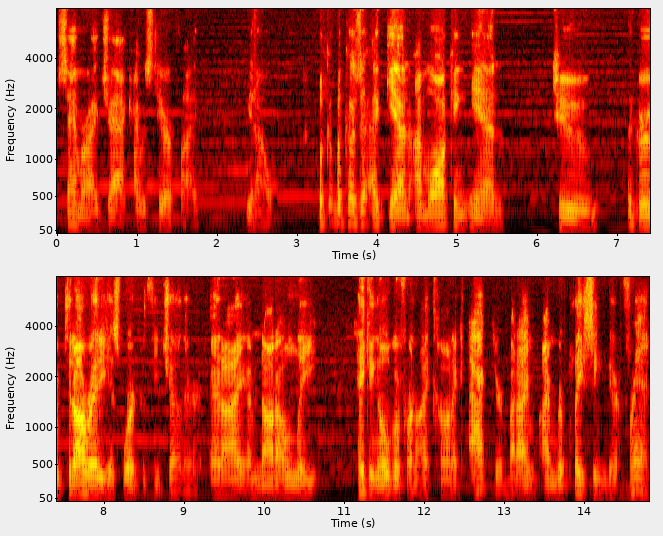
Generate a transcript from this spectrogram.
Samurai Jack, I was terrified. You know, because again, I'm walking in to a group that already has worked with each other, and I am not only taking over for an iconic actor, but I'm I'm replacing their friend,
